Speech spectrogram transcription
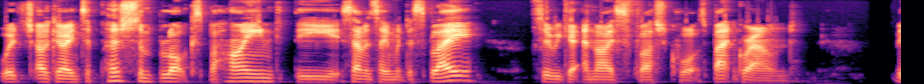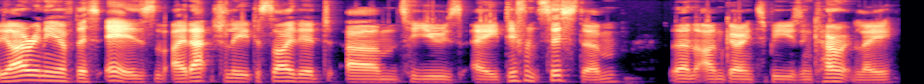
which are going to push some blocks behind the 7 segment display, so we get a nice flush quartz background. The irony of this is that I'd actually decided um, to use a different system than I'm going to be using currently,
